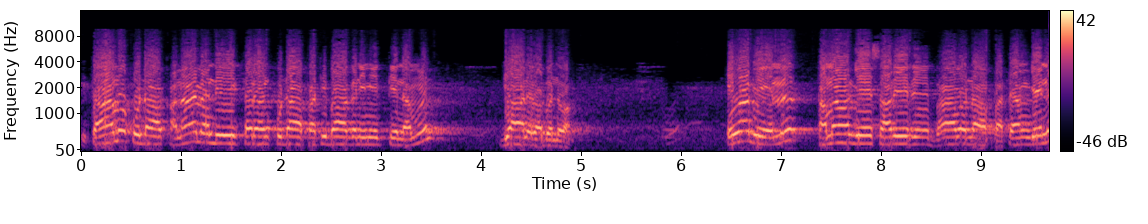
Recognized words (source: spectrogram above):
ඊටාම කුඩා කණාමැදේ තරම් කුඩා ප්‍රතිභාග නිමිත්තේ නම ධානය ලැබනවා. ඒ වගේම තමාගේ ශරීරයේ භාවනා පටන්ගෙන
